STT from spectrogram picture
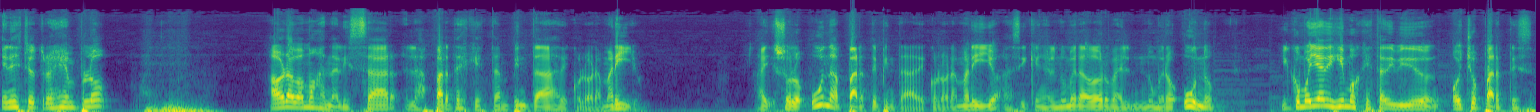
En este otro ejemplo Ahora vamos a analizar las partes que están pintadas de color amarillo. Hay solo una parte pintada de color amarillo, así que en el numerador va el número 1. Y como ya dijimos que está dividido en 8 partes,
